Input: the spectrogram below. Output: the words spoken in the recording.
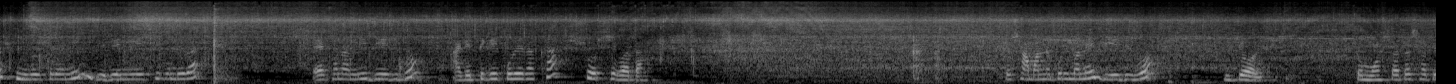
আমার সুন্দর করে আমি ভেজে নিয়েছি বন্ধুরা। এখন আমি দিয়ে দিব আগের থেকে করে রাখা সর্ষে বাটা। তো সামান্য পরিমাণে দিয়ে দিব জল। তো মশলাটার সাথে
